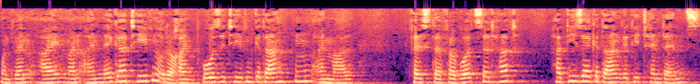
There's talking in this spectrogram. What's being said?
Und wenn ein, man einen negativen oder auch einen positiven Gedanken einmal fester verwurzelt hat, hat dieser Gedanke die Tendenz,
